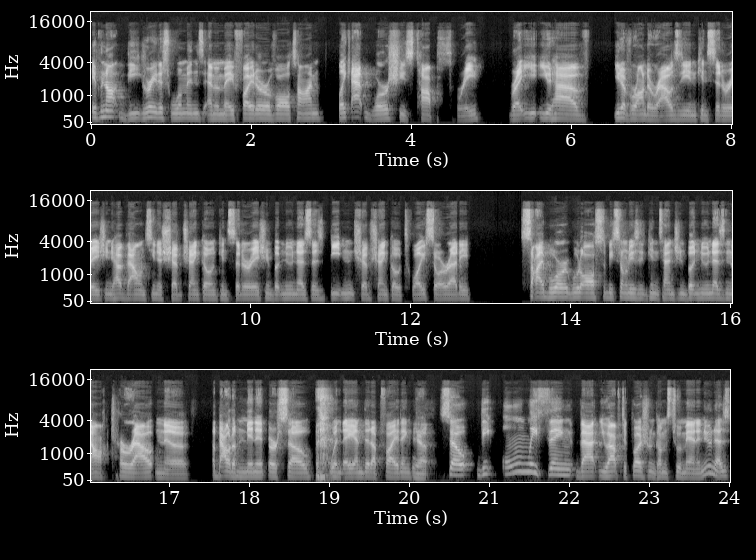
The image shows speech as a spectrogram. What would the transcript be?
if not the greatest women's MMA fighter of all time, like at worst, she's top three, right? You, would have you'd have Ronda Rousey in consideration, you have Valentina Shevchenko in consideration, but Nunes has beaten Shevchenko twice already. Cyborg would also be somebody who's in contention, but Nunes knocked her out in a about a minute or so when they ended up fighting. Yeah. So the only thing that you have to question when it comes to Amanda Nunes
